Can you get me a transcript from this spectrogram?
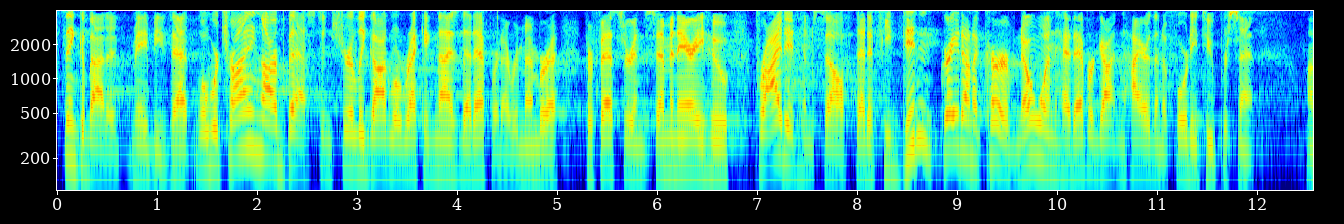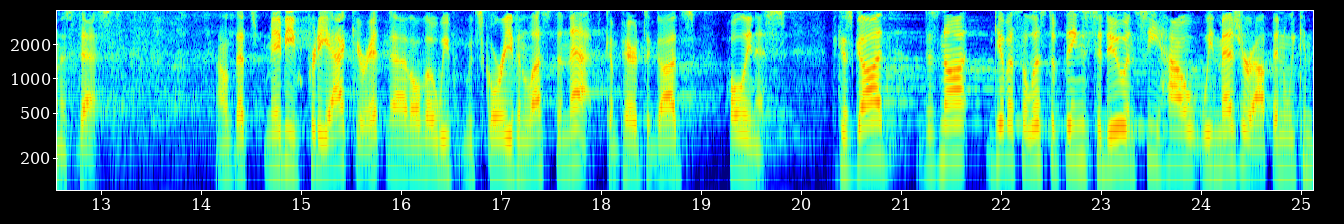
think about it, maybe, that, well, we're trying our best and surely God will recognize that effort. I remember a professor in seminary who prided himself that if he didn't grade on a curve, no one had ever gotten higher than a 42% on his test. Well, that's maybe pretty accurate, uh, although we would score even less than that compared to God's holiness. Because God does not give us a list of things to do and see how we measure up, and we can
